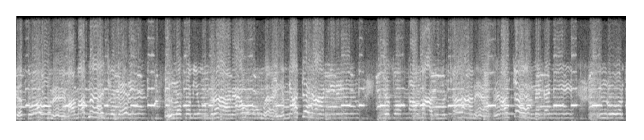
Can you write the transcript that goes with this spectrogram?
ገብቶን አልማዝ መቸገር ለሰሚው ግራ ነው የሚያደናግር የሶስት አልማዝ ምርጫን ስላስጨነቀኝ ሩርክ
